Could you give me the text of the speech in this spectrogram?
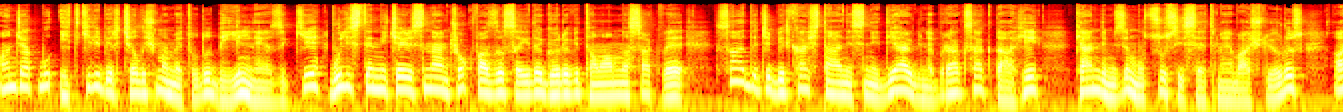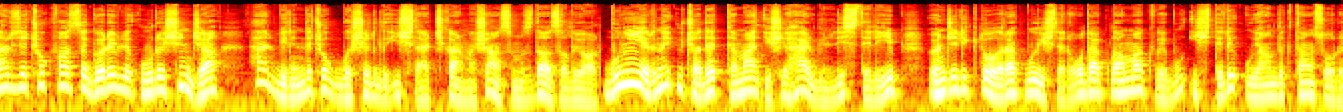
Ancak bu etkili bir çalışma metodu değil ne yazık ki. Bu listenin içerisinden çok fazla sayıda görevi tamamlasak ve sadece birkaç tanesini diğer güne bıraksak dahi kendimizi mutsuz hissetmeye başlıyoruz. Ayrıca çok fazla görevle uğraşınca her birinde çok başarılı işler çıkarma şansımız da azalıyor. Bunun yerine 3 adet temel işi her gün listeleyip öncelikli olarak bu işlere odaklanmak ve bu işleri uyandıktan sonra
